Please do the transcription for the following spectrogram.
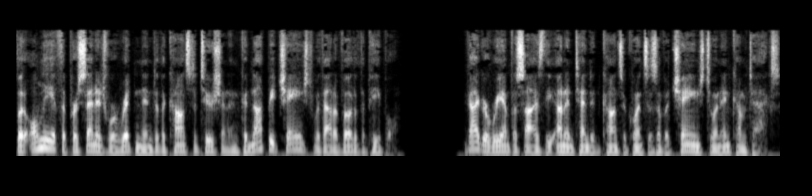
but only if the percentage were written into the Constitution and could not be changed without a vote of the people. Geiger reemphasized the unintended consequences of a change to an income tax.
